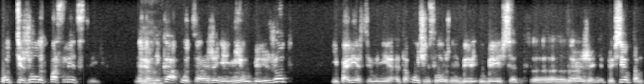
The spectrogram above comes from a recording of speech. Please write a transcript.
от тяжелых последствий. Наверняка от заражения не убережет, и поверьте мне, это очень сложно уберечься от э, заражения. При всем там,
